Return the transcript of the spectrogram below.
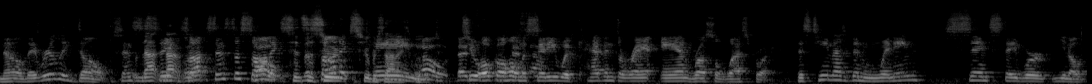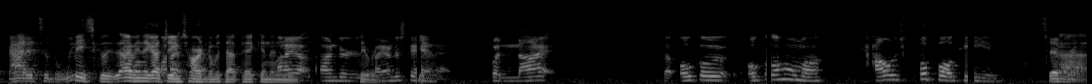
No, they really don't. Since Not- the, not- so- since the Sonics, Since the, the Sonics Supersonics came moved. No, to Oklahoma not- City with Kevin Durant and Russell Westbrook, this team has been winning since they were, you know, added to the league. Basically, I mean, they got I- James Harden with that pick, and then I uh, under they were- I understand yeah. that, but not the Oka- Oklahoma college football team. It's different. Uh,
